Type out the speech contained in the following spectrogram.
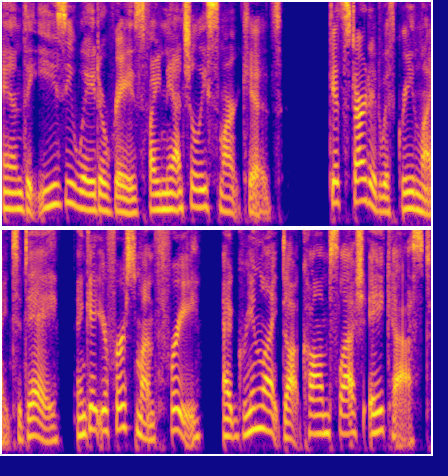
and the easy way to raise financially smart kids. Get started with Greenlight today and get your first month free at greenlight.com slash ACAST.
